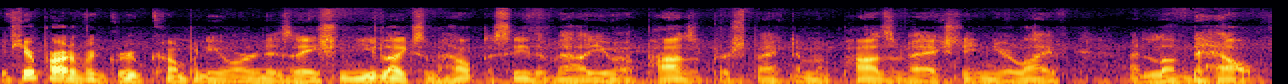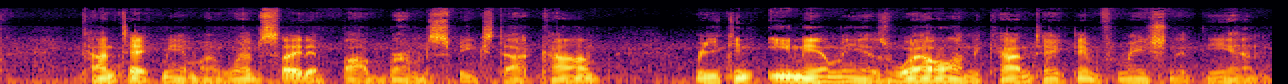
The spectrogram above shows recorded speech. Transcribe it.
If you're part of a group, company, organization, you'd like some help to see the value of a positive perspective and positive action in your life, I'd love to help. Contact me at my website at bobbrumspeaks.com, or you can email me as well on the contact information at the end.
